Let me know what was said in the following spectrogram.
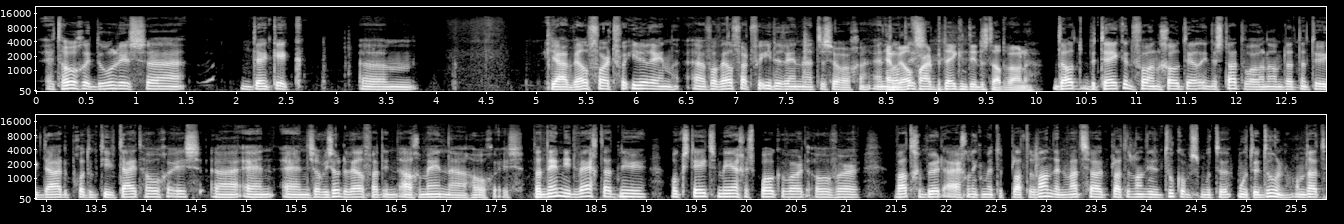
het hogere doel is, eh, denk ik, ehm, ja, welvaart voor iedereen, eh, voor welvaart voor iedereen eh, te zorgen. En dat is- welvaart betekent in de stad wonen. Dat betekent voor een groot deel in de stad wonen, omdat natuurlijk daar de productiviteit hoger is eh, en, en sowieso de welvaart in het algemeen hoger is. Dat neemt niet weg dat nu ook steeds meer gesproken wordt over wat gebeurt eigenlijk met het platteland en wat zou het platteland in de toekomst moeten, moeten doen. Omdat,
